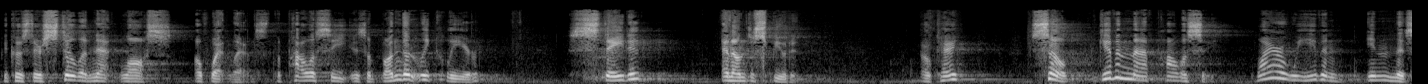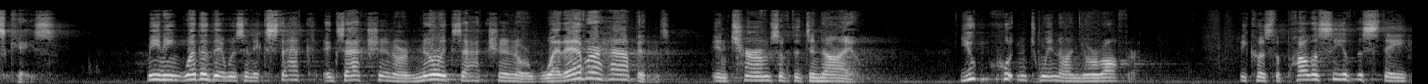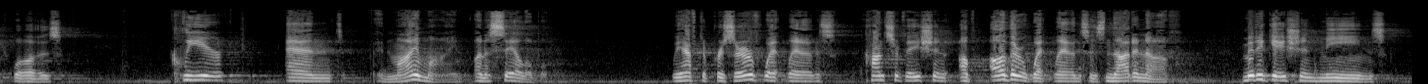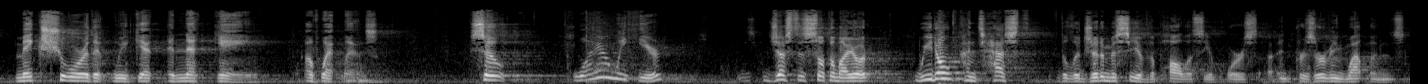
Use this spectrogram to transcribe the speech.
because there's still a net loss of wetlands. The policy is abundantly clear, stated, and undisputed. Okay? So, given that policy, why are we even in this case? Meaning, whether there was an exact, exaction or no exaction or whatever happened in terms of the denial, you couldn't win on your offer because the policy of the state was clear and, in my mind, unassailable. We have to preserve wetlands. Conservation of other wetlands is not enough. Mitigation means make sure that we get a net gain of wetlands. So why are we here? Justice Sotomayor, we don't contest the legitimacy of the policy, of course, in preserving wetlands,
